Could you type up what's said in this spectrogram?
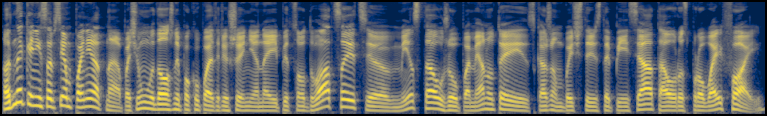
Однако не совсем понятно, почему мы должны покупать решение на A520 э, вместо уже упомянутой, скажем, B450 Aorus Pro Wi-Fi.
